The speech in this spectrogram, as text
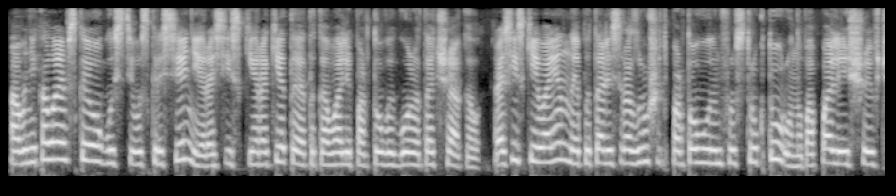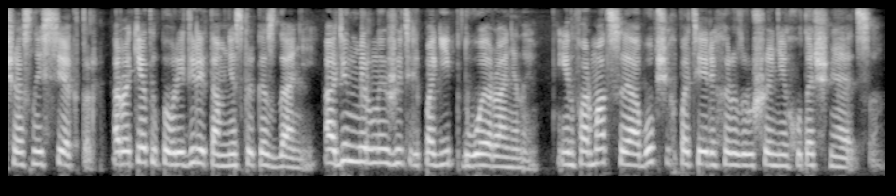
А в Николаевской области в воскресенье российские ракеты атаковали портовый город Очаков. Российские военные пытались разрушить портовую инфраструктуру, но попали еще и в частный сектор. ракеты повредили там несколько зданий. Один мирный житель погиб, двое ранены. Информация об общих потерях и разрушениях уточняется.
